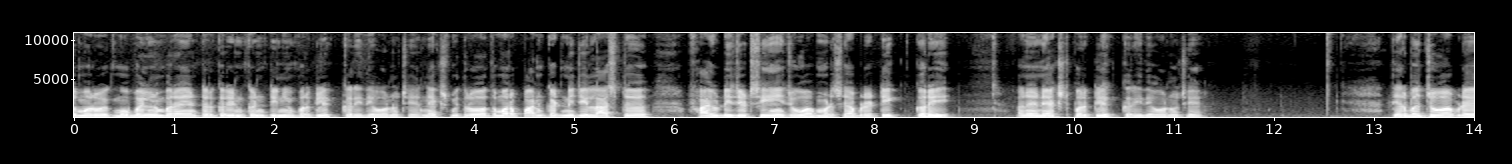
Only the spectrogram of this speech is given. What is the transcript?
તમારો એક મોબાઈલ નંબર અહીં એન્ટર કરીને કન્ટિન્યુ પર ક્લિક કરી દેવાનું છે. નેક્સ્ટ મિત્રો, તમારા પાન કાર્ડની જે લાસ્ટ ફાઇવ ડિજિટ છે અહીં જોવા મળશે. આપણે ટીક કરી અને નેક્સ્ટ પર ક્લિક કરી દેવાનું છે. ત્યારબાદ જો આપણે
